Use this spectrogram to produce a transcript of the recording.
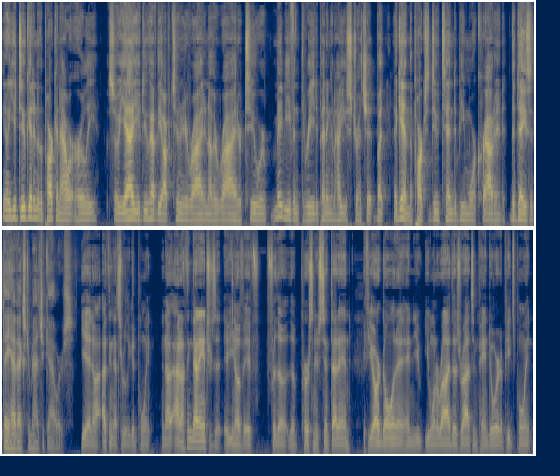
You know, you do get into the park an hour early, so yeah, you do have the opportunity to ride another ride or two, or maybe even three, depending on how you stretch it. But again, the parks do tend to be more crowded the days that they have extra magic hours. Yeah, no, I think that's a really good point, and I, and I think that answers it. You know, if, if for the the person who sent that in, if you are going and- you you want to ride those rides in Pandora, to Pete's point,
